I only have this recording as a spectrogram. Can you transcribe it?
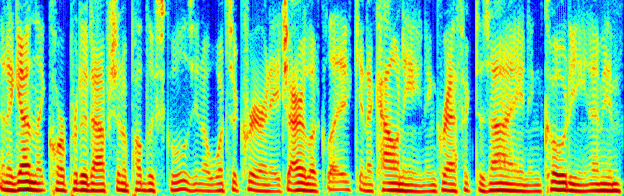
And again, like corporate adoption of public schools, you know, what's a career in HR look like, in accounting, in graphic design, in coding? I mean,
